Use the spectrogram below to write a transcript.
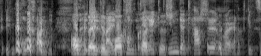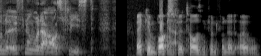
Im Programm. Auch Weil Back der in Wein Box kommt direkt praktisch. in der Tasche man gibt so eine Öffnung, wo der rausfließt. Back in Box Ja. für 1500 Euro.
